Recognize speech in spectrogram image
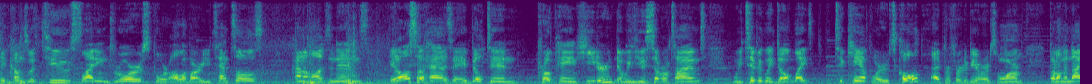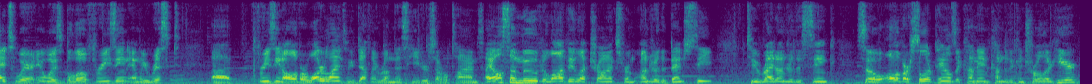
It comes with two sliding drawers for all of our utensils, kind of odds and ends. It also has a built-in propane heater that we've used several times. We typically don't like to camp where it's cold. I prefer to be where it's warm. But on the nights where it was below freezing and we risked uh, freezing all of our water lines. We've definitely run this heater several times. I also moved a lot of the electronics from under the bench seat to right under the sink. So all of our solar panels that come in come to the controller here.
